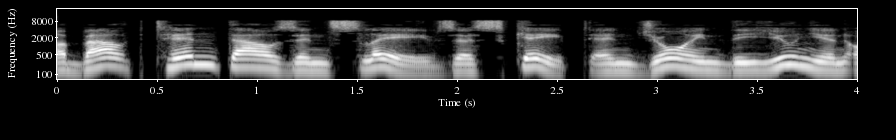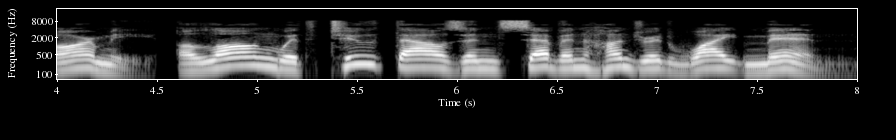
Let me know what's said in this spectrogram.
About 10,000 slaves escaped and joined the Union Army, along with 2,700 white men.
